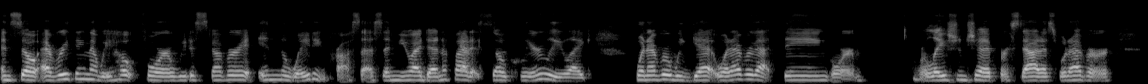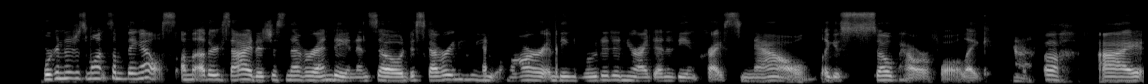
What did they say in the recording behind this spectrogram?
and so everything that we hope for we discover it in the waiting process and you identified it so clearly like whenever we get whatever that thing or relationship or status whatever we're going to just want something else on the other side it's just never ending and so discovering who you are and being rooted in your identity in christ now like is so powerful like oh i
